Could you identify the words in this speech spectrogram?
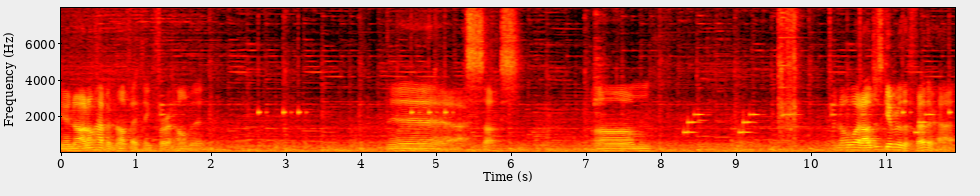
Yeah, no, I don't have enough, I think, for a helmet. Yeah, sucks. Um... You know what, I'll just give her the feather hat.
